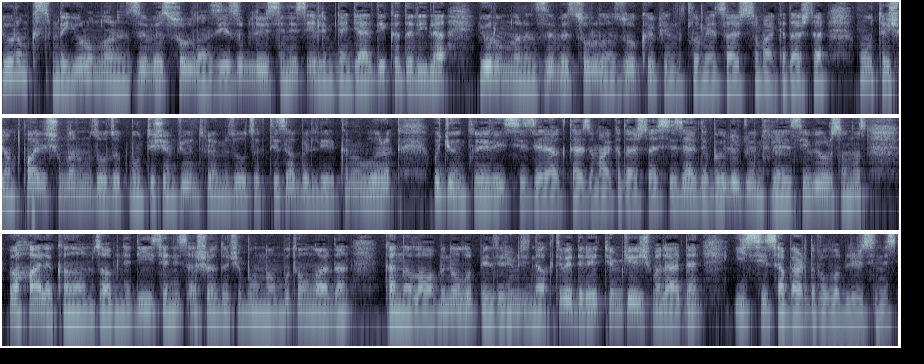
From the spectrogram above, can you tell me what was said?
Yorum kısmında yorumlarınızı ve sorularınızı yazabilirsiniz. Elimden geldiği kadarıyla yorumlarınızı ve sorularınızı okuyup yanıtlamaya çalışacağım arkadaşlar. Muhteşem paylaşımlarımız olacak, muhteşem görüntülerimiz olacak. Dizi haberleri kanal olarak o görüntüleri sizlere aktaracağım arkadaşlar. Sizler de böyle görüntüleri seviyorsanız ve hala kanalımıza abone değilseniz aşağıdaki bulunan butonlardan kanala abone olup bildirim zilini aktif ederek tüm gelişmelerden işsiz haberdar olabilirsiniz.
